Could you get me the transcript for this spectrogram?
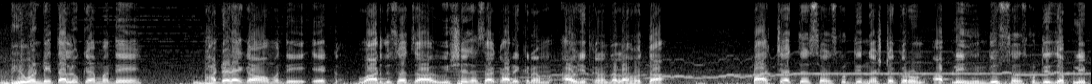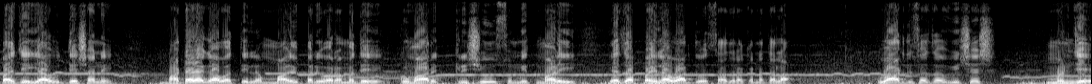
भिवंडी तालुक्यामध्ये भाटाड्या गावामध्ये एक वाढदिवसाचा विशेष असा कार्यक्रम आयोजित करण्यात आला होता. पाश्चात्य संस्कृती नष्ट करून आपली हिंदू संस्कृती जपली पाहिजे या उद्देशाने भाटाड्या गावातील माळी परिवारामध्ये कुमार क्रिशिव सुमित माळी याचा पहिला वाढदिवस साजरा करण्यात आला. वाढदिवसाचा विशेष म्हणजे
